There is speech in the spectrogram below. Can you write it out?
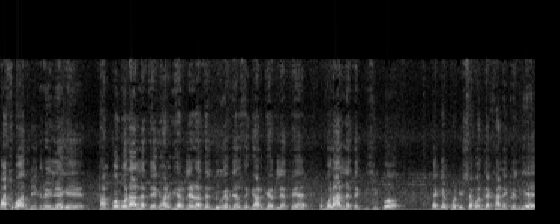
पाँचों आदमी के नहीं ले गए। हमको बुला लेते घर घेर ले रहते दुए बजे से घर घेर लेते तो बुला लेते किसी को। के फोर्टी सेवन दिखाने के लिए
